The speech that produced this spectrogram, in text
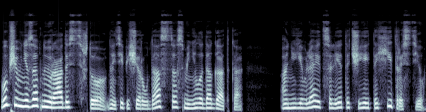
В общем, внезапную радость, что найти пещеру удастся, сменила догадка. А не является ли это чьей-то хитростью?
